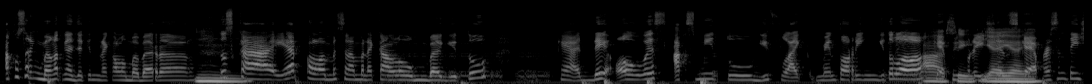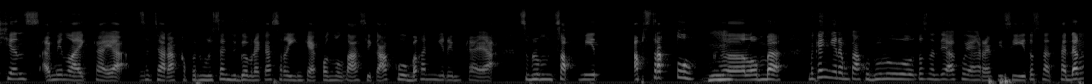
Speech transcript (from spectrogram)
aku sering banget ngajakin mereka lomba bareng terus Hmm. kayak kalau misalnya mereka lomba gitu kayak they always ask me to give like mentoring gitu loh Ah, kayak sih. Iya, preparations iya, kayak iya. presentations I mean like kayak secara kepenulisan juga mereka sering kayak konsultasi ke aku bahkan ngirim kayak sebelum submit abstrak tuh ke Hmm. lomba mereka ngirim ke aku dulu terus nanti aku yang revisi terus kadang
